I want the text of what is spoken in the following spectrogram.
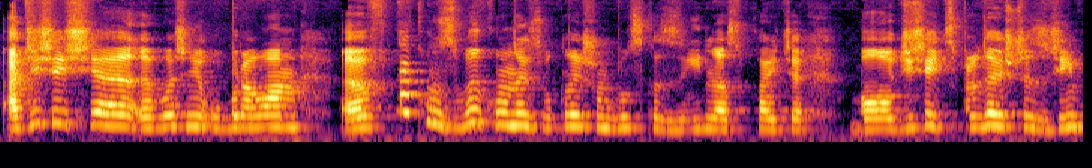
A dzisiaj się e, właśnie ubrałam e, w taką zwykłą, najzwyklejszą bluzkę z Lidla, słuchajcie, bo dzisiaj, co prawda, jeszcze jest dzień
